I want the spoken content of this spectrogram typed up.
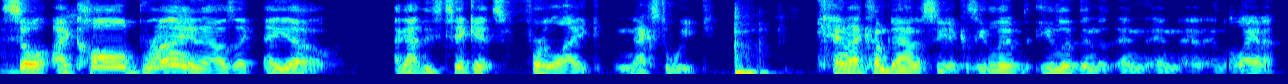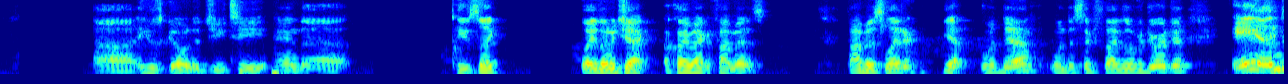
so I called Brian, and I was like, hey, yo, I got these tickets for like next week. Can I come down and see it? Because he lived he lived in in in, in Atlanta. Uh, he was going to GT, and uh, was like, wait, let me check. I'll call you back in five minutes. Five minutes later, yep, went down, went to Six Flags over Georgia, and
